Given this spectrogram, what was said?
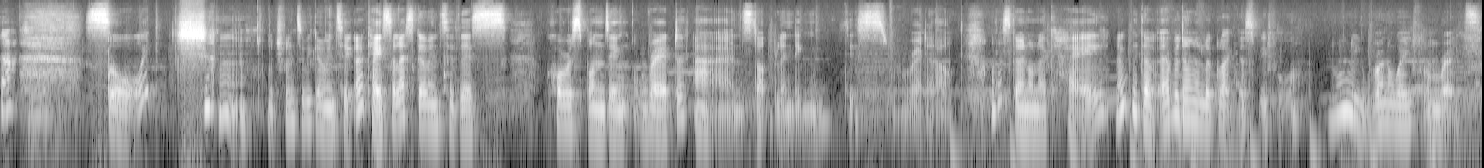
so, switch. Hmm, which ones are we going to? Okay, so let's go into this corresponding red and start blending this red out. Oh, that's going on okay. I don't think I've ever done a look like this before. Normally run away from reds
